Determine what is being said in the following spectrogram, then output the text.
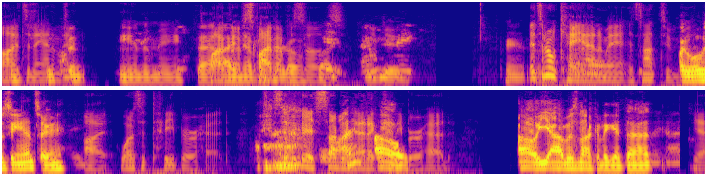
Uh, it's an anime. It's an anime that Five I never five heard episodes. of, but I you only did. make apparently. It's an okay anime. It's not too Wait, what was the answer? Uh, what is a teddy bear head? Specifically, a cybernetic Oh. teddy bear head. Oh yeah, I was not gonna get that. Yeah,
